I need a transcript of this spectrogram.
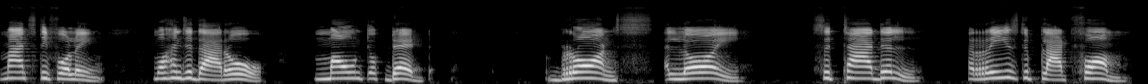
Match the following. Mohenjo-daro, Mound of Dead, Bronze, Alloy, Citadel, Raised Platform,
